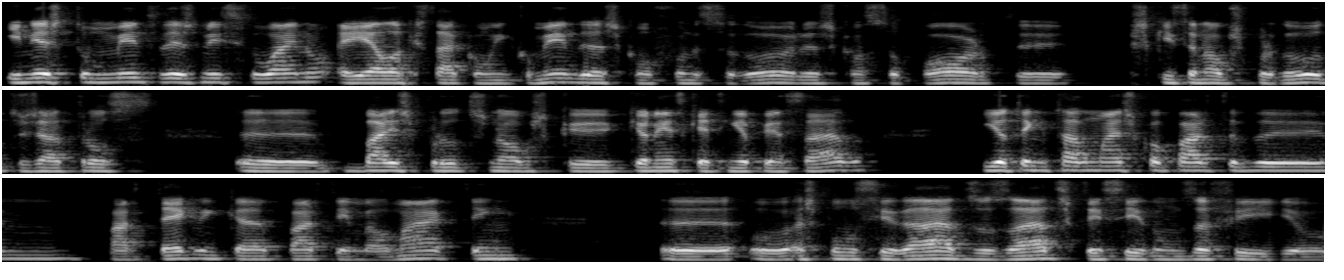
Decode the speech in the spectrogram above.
E neste momento, desde o início do ano, é ela que está com encomendas, com fornecedores, com suporte, pesquisa novos produtos, já trouxe uh, vários produtos novos que, que eu nem sequer tinha pensado e eu tenho estado mais com a parte de parte técnica, parte de email marketing, uh, as publicidades, os ads, que tem sido um desafio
